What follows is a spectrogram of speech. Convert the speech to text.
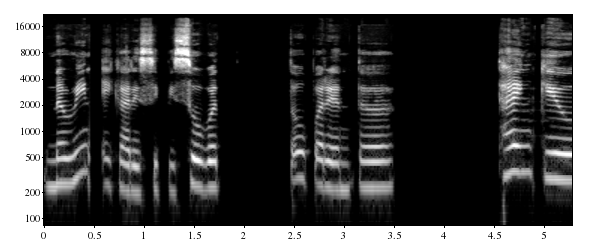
नवीन एका रेसिपीसोबत तोपर्यंत थँक्यू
